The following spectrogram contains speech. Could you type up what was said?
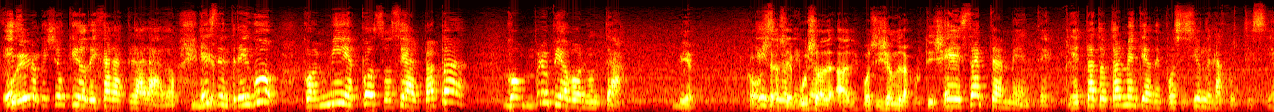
Eso fue es lo que yo quiero dejar aclarado. Bien. Él se entregó con mi esposo, o sea, el papá, con propia voluntad. bien. O Eso sea, se puso a, a disposición de la justicia. Exactamente. Y está totalmente a disposición de la justicia.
